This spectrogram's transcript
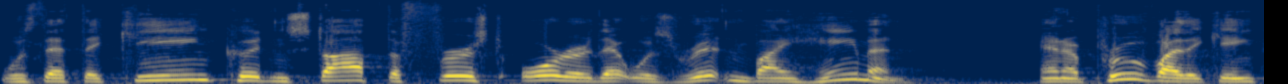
was that the king couldn't stop the first order that was written by Haman and approved by the king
